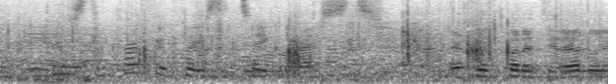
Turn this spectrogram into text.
Ah, this is the perfect place to take rests. Esto es para tirarle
